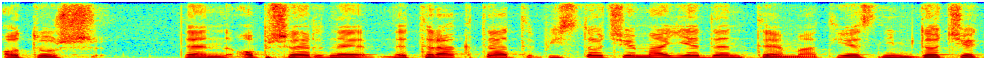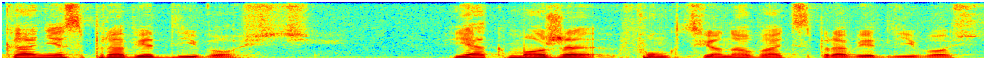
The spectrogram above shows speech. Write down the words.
Otóż ten obszerny traktat w istocie ma jeden temat, jest nim dociekanie sprawiedliwości. Jak może funkcjonować sprawiedliwość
